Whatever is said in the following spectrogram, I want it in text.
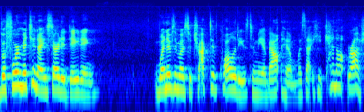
Before Mitch and I started dating, one of the most attractive qualities to me about him was that he cannot rush.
